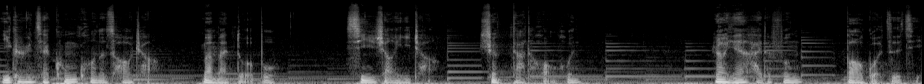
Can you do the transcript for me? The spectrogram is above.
一个人在空旷的操场慢慢踱步，欣赏一场盛大的黄昏。让沿海的风包裹自己，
